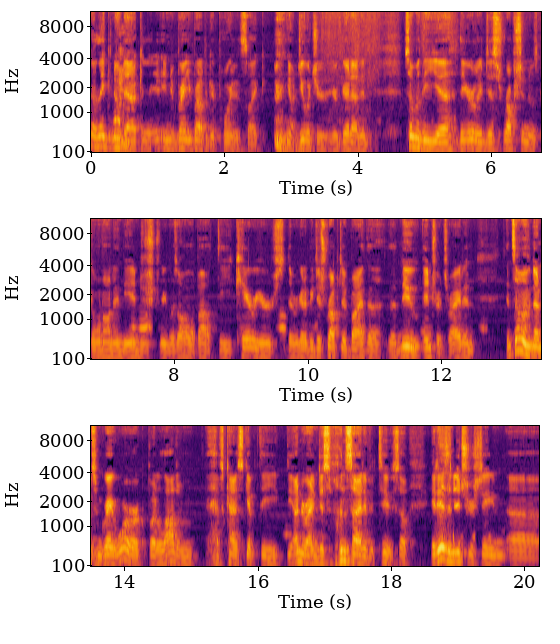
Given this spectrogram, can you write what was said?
I think no doubt. And Brent, you brought up a good point. It's like you know, do what you're you're good at. And some of the uh, the early disruption that was going on in the industry was all about the carriers that were going to be disrupted by the the new entrants, right? And and some of them have done some great work, but a lot of them have kind of skipped the the underwriting discipline side of it too. So it is an interesting uh,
